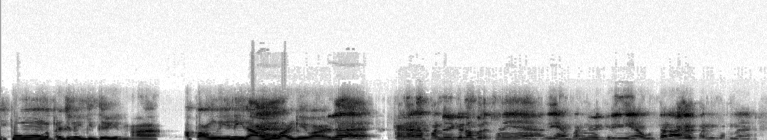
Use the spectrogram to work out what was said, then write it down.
இப்பவும் உங்க பிரச்சனையை தீர்த்து வைக்கணுமா அப்ப அவங்க என்னைக்குதான் அவங்க வாழ்க்கையை இல்ல கல்யாணம் பண்ணி வைக்கதான் பிரச்சனையே. அது ஏன் பண்ணி வைக்கிறீங்க? விட்டா நாங்களே பண்ணிக்கோமே ஏங்க,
